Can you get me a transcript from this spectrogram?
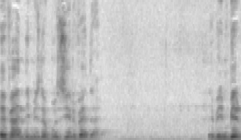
Efendimiz de bu zirvede. E, Bir,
